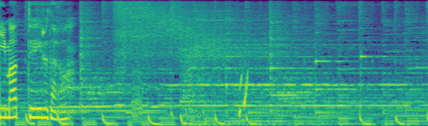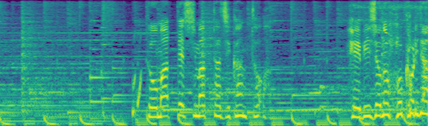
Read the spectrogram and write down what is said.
決まっているだろ止まってしまった時間とヘビ女の誇りだ。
